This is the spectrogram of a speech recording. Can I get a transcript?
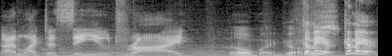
I'd like to see you try. Oh my god. Come here, come here.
